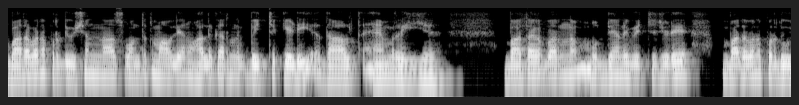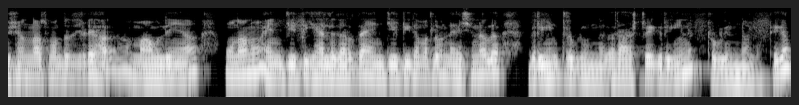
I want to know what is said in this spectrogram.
ਵਾਤਾਵਰਣ ਪ੍ਰਦੂਸ਼ਣ ਨਾਲ ਸੰਬੰਧਿਤ ਮਾਮਲਿਆਂ ਨੂੰ ਹੱਲ ਕਰਨ ਵਿੱਚ ਕਿਹੜੀ ਅਦਾਲਤ ਅਹਿਮ ਰਹੀ ਹੈ? ਵਾਤਾਵਰਨ ਮੁੱਦਿਆਂ ਦੇ ਵਿੱਚ ਜਿਹੜੇ ਵਾਤਾਵਰਨ ਪ੍ਰਦੂਸ਼ਣ ਨਾਲ ਸੰਬੰਧਿਤ ਜਿਹੜੇ ਹ, ਮਾਮਲੇ ਆ, ਉਹਨਾਂ ਨੂੰ ਐਨ ਜੀ ਟੀ ਹੱਲ ਕਰਦਾ। ਐਨ ਜੀ ਟੀ ਦਾ ਮਤਲਬ ਨੈਸ਼ਨਲ ਗ੍ਰੀਨ ਟ੍ਰਿਬਿਊਨਲ ਰਾਸ਼ਟਰੀ ਗ੍ਰੀਨ ਟ੍ਰਿਬਿਊਨਲ ਠੀਕ ਆ?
